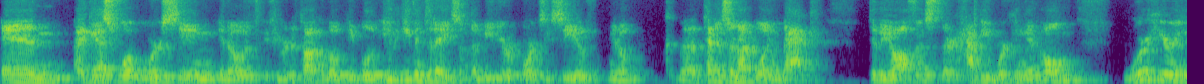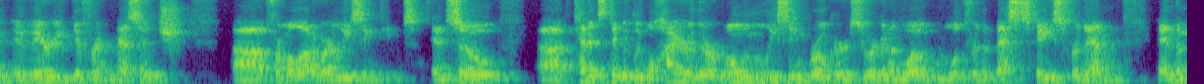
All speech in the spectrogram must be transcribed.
And I guess what we're seeing, you know, if, if you were to talk about people, even, even today, some of the media reports you see of, you know, uh, tenants are not going back to the office, they're happy working at home. We're hearing a very different message uh, from a lot of our leasing teams. And so, Uh, tenants typically will hire their own leasing brokers who are going to go out and look for the best space for them. And the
